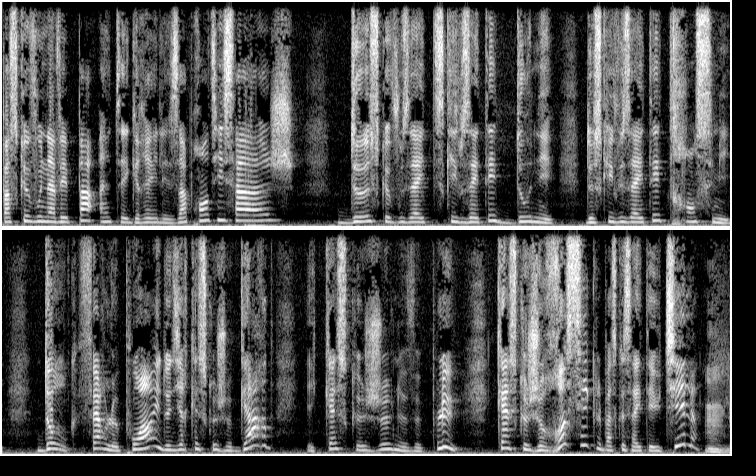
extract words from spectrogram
Parce que vous n'avez pas intégré les apprentissages, de ce, que vous a, ce qui vous a été donné, de ce qui vous a été transmis. Donc, faire le point et de dire qu'est-ce que je garde et qu'est-ce que je ne veux plus. Qu'est-ce que je recycle parce que ça a été utile mmh,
